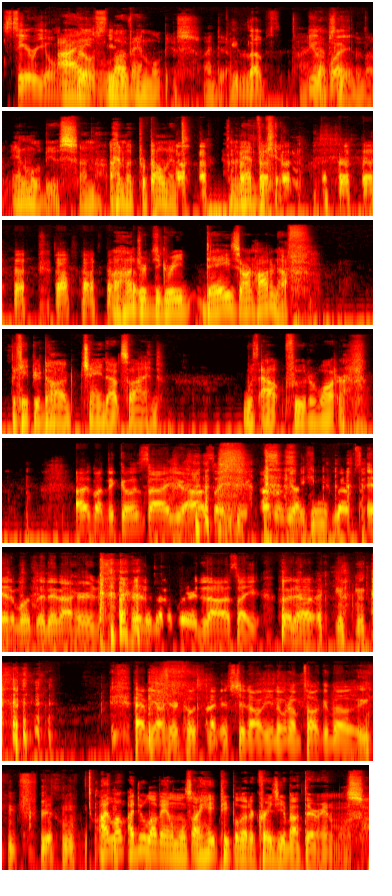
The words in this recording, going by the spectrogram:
Serial. I love animal abuse. I do. He loves I you absolutely love animal abuse. I'm I'm a proponent. I'm an advocate. A hundred degree days aren't hot enough to keep your dog chained outside without food or water. I was about to go inside you. I was like, he, I was gonna be like, he loves animals, and then I heard, I heard another word, and I was like, hold up. have me out here co-signing shit. I don't even know what I'm talking about. I love, I do love animals. I hate people that are crazy about their animals.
